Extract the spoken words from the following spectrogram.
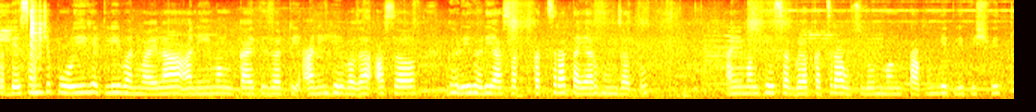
तर बेसनची पोळी घेतली बनवायला आणि मग काय तिचं टी आणि हे बघा असं घडी घडी असा कचरा तयार होऊन जातो. आणि मग हे सगळं कचरा उचलून मग टाकून घेतली पिशवीत.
